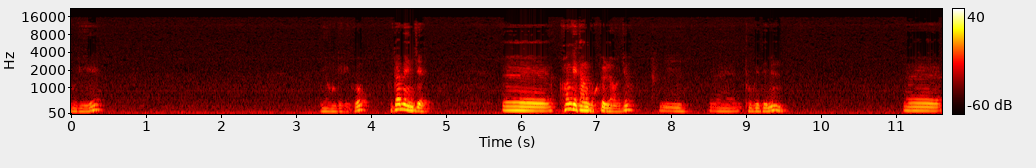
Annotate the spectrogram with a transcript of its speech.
우리의 내용들이고 그 다음에 이제 관계 당국들 나오죠. 이 에, 보게 되면 에,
